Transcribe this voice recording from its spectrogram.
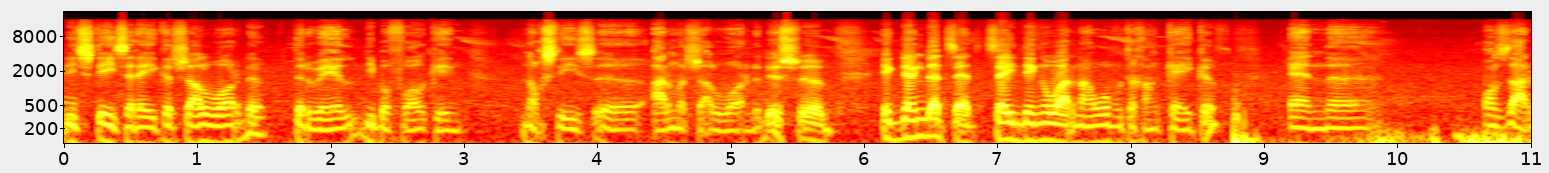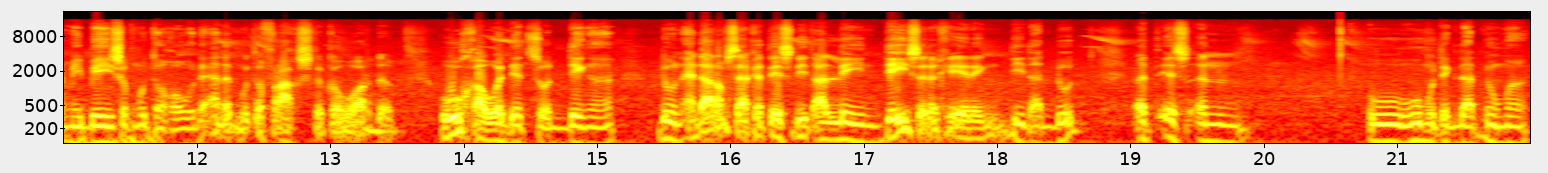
die steeds rijker zal worden, terwijl die bevolking nog steeds uh, armer zal worden. Dus uh, ik denk dat het zijn dingen waarnaar we moeten gaan kijken en ons daarmee bezig moeten houden. En het moeten vraagstukken worden. Hoe gaan we dit soort dingen doen? En daarom zeg ik, het is niet alleen deze regering die dat doet. Het is een, hoe, hoe moet ik dat noemen?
